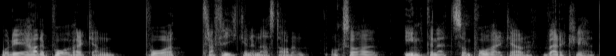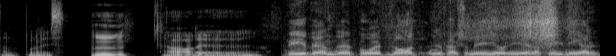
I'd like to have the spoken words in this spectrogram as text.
Och det hade påverkan på trafiken i den här staden. Också internet som påverkar verkligheten på något vis. Mm. Ja, det... Vi vänder på ett blad, ungefär som ni gör i era tidningar.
